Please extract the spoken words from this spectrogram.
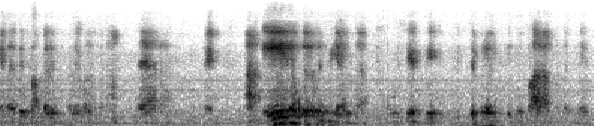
எனது பங்களிப்புகளை வழங்க நான் தயாராக இருக்கிறேன். நான் ஏக பெருமையால் தான் சேர்த்து எட்டு பிரதிநிதிகள் பாராளுமன்றத்தில்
